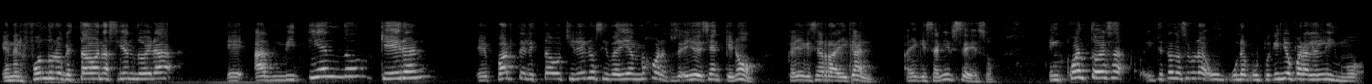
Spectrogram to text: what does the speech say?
en el fondo lo que estaban haciendo era admitiendo que eran parte del Estado chileno si pedían mejoras. Entonces ellos decían que no, que había que ser radical, había que salirse de eso. En cuanto a esa, intentando hacer un, pequeño paralelismo,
